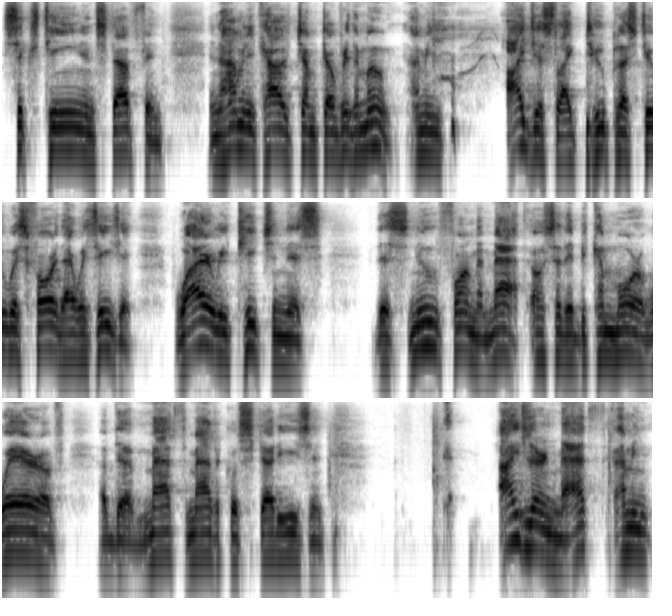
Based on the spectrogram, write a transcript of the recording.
sixteen and stuff. And and how many cows jumped over the moon? I mean. I just like two plus two was four. That was easy. Why are we teaching this this new form of math? Oh, so they become more aware of of the mathematical studies. And I learned math. I mean,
